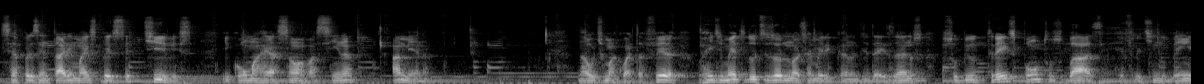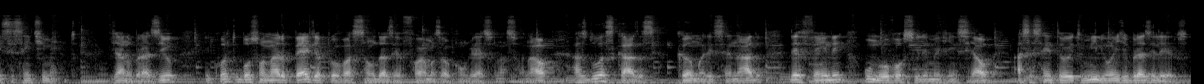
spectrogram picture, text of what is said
se apresentarem mais perceptíveis e com uma reação à vacina amena. Na última quarta-feira, o rendimento do Tesouro Norte-Americano de 10 anos subiu 3 pontos base, refletindo bem esse sentimento. Já no Brasil, enquanto Bolsonaro pede a aprovação das reformas ao Congresso Nacional, as duas casas, Câmara e Senado, defendem um novo auxílio emergencial a 68 milhões de brasileiros.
